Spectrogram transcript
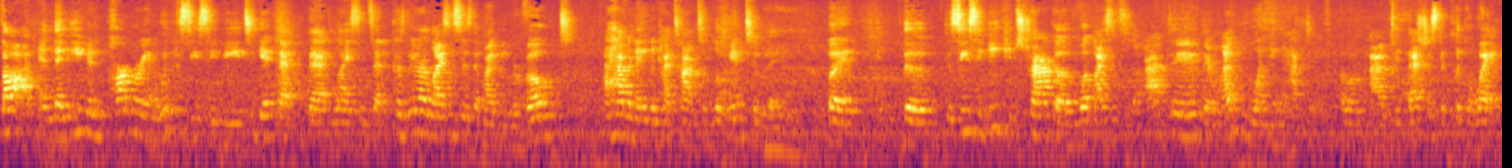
thought. And then even partnering with the CCB to get that, that license, because there are licenses that might be revoked. I haven't even had time to look into it, but the, the CCB keeps track of what licenses are active. There might be one inactive. Um, I, that's just a click away.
